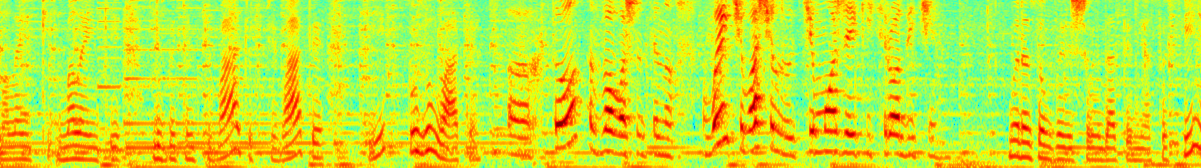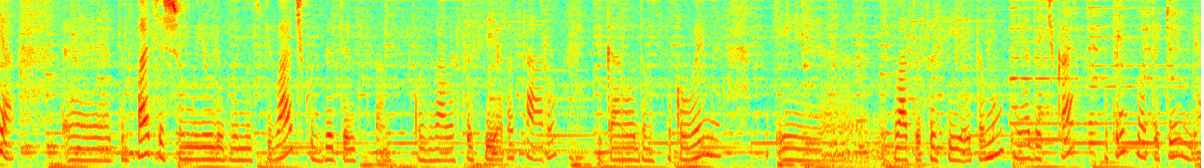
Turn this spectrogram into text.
маленькі, маленькі, любить танцювати, співати і позувати. Е, хто назвав вашу дитину? Ви чи ваш чоловік, чи може якісь родичі? Ми разом вирішили дати ім'я Софія, е, тим паче, що мою улюблену співачку з дитинства, яку звали Софія Ротару, яка родом з Буковини, і е, звати Софія. І тому моя дочка отримала таке ім'я.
